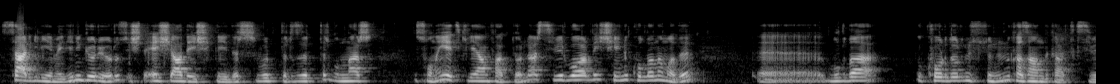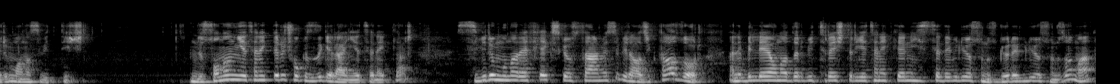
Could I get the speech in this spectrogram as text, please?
sergileyemediğini görüyoruz. İşte eşya değişikliğidir, vırttır, zırttır bunlar Sona'yı etkileyen faktörler. Sivir bu arada hiç şeyini kullanamadı. Ee, burada koridorun üstünlüğünü kazandık artık Sivir'in manası bittiği için. Şimdi Sona'nın yetenekleri çok hızlı gelen yetenekler. Sivir'in buna refleks göstermesi birazcık daha zor. Hani bir Leona'dır bir Thresh'tir yeteneklerini hissedebiliyorsunuz, görebiliyorsunuz ama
